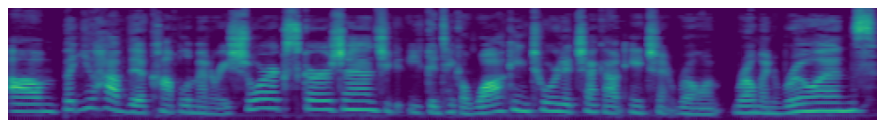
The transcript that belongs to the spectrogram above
Um, but you have the complimentary shore excursions. You, you can take a walking tour to check out ancient Roman, Roman ruins.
